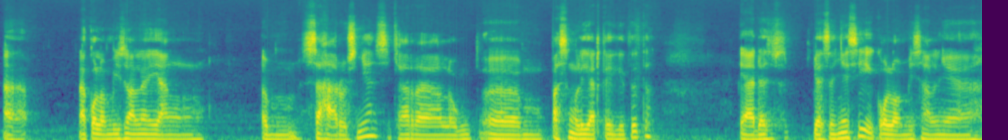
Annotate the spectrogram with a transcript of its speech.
nah, nah kalau misalnya yang um, seharusnya secara log, um, pas ngelihat kayak gitu tuh ya ada biasanya sih kalau misalnya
